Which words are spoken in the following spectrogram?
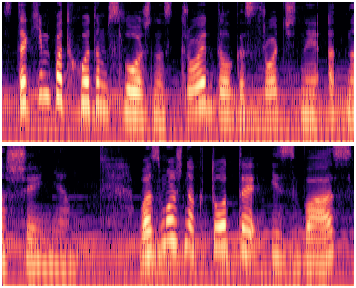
С таким подходом сложно строить долгосрочные отношения. Возможно, кто-то из вас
